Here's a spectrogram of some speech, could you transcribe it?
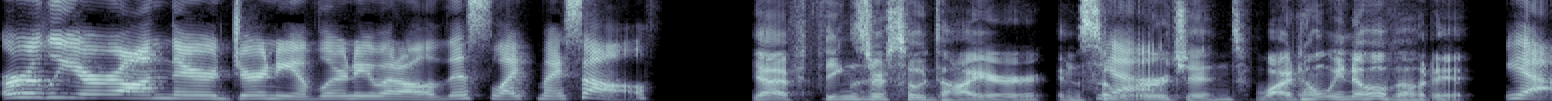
earlier on their journey of learning about all of this, like myself. yeah. If things are so dire and so Yeah. urgent, why don't we know about it? Yeah.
